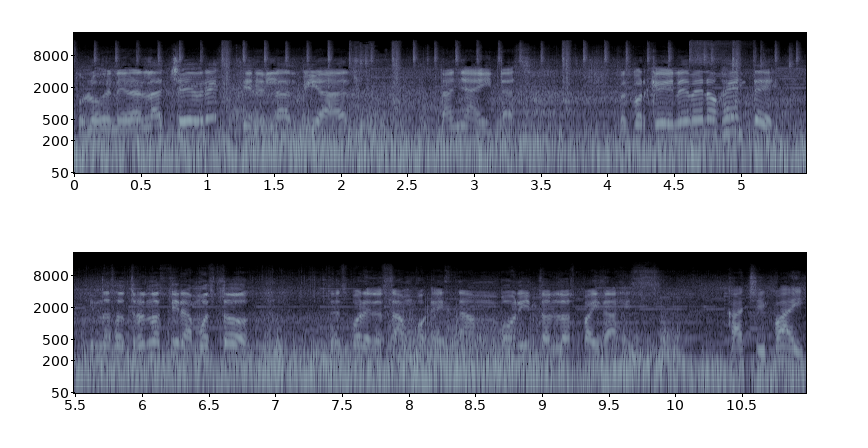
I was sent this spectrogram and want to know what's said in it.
Por lo general las chévere tienen las vías dañaditas. Pues porque viene menos gente y nosotros nos tiramos todo. Entonces por eso están, están bonitos los paisajes. Cachipay.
